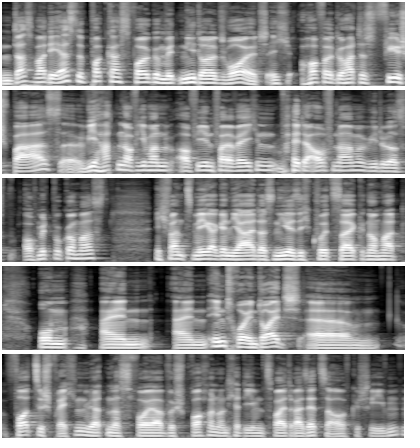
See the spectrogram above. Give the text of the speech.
Das war die erste Podcast-Folge mit Nie Donald Walsh. Ich hoffe, du hattest viel Spaß. Wir hatten auf jeden, auf jeden Fall welchen bei der Aufnahme, wie du das auch mitbekommen hast. Ich fand es mega genial, dass Neil sich kurz Zeit genommen hat, um ein, ein Intro in Deutsch ähm, vorzusprechen. Wir hatten das vorher besprochen und ich hatte ihm zwei, drei Sätze aufgeschrieben,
